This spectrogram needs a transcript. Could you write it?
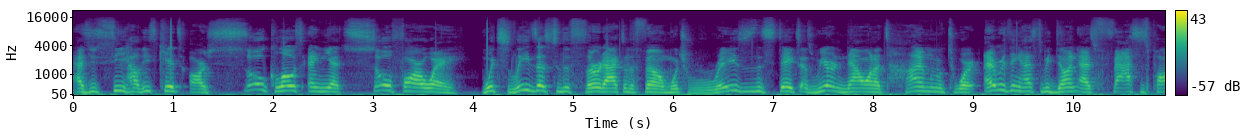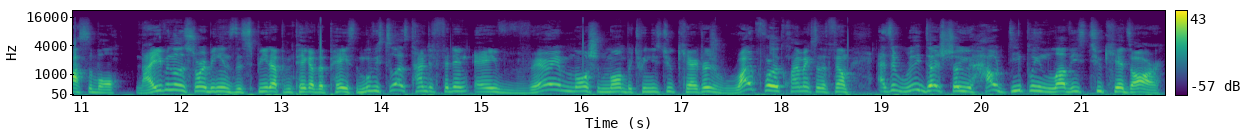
as you see how these kids are so close and yet so far away. Which leads us to the third act of the film, which raises the stakes as we are now on a time limit to where everything has to be done as fast as possible. Now, even though the story begins to speed up and pick up the pace, the movie still has time to fit in a very emotional moment between these two characters right before the climax of the film, as it really does show you how deeply in love these two kids are.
